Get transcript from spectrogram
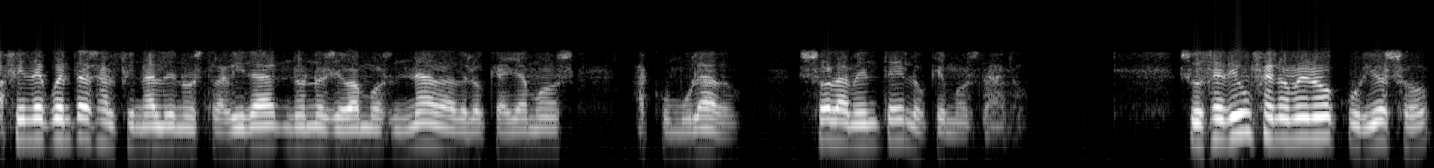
A fin de cuentas, al final de nuestra vida no nos llevamos nada de lo que hayamos acumulado, solamente lo que hemos dado. Sucedió un fenómeno curioso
